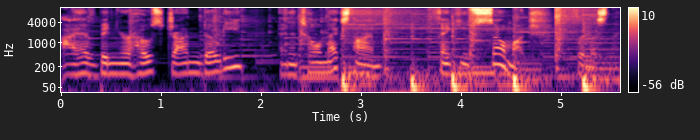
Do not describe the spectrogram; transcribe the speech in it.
I have been your host, John Doty, and until next time, thank you so much for listening.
